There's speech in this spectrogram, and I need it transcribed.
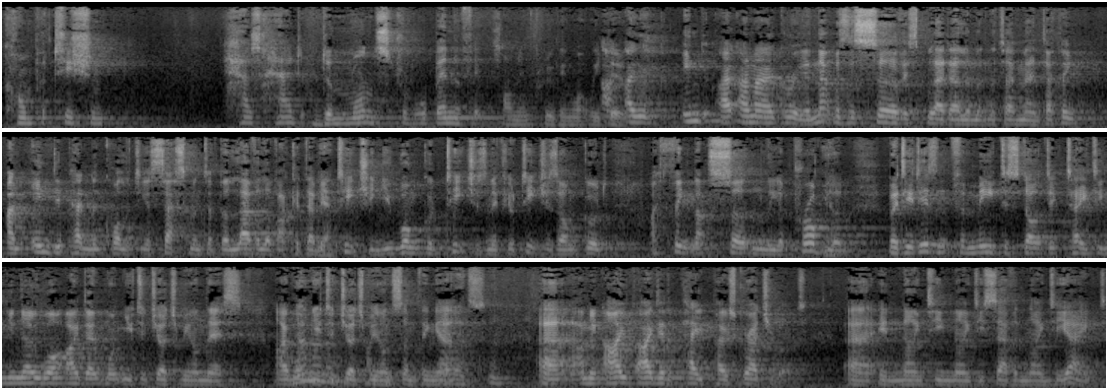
competition has had demonstrable benefits on improving what we do. I, I, in, I, and I agree, and that was the service led element that I meant. I think an independent quality assessment of the level of academic yeah. teaching. You want good teachers, and if your teachers aren't good, I think that's certainly a problem. Yeah. But it isn't for me to start dictating, you know what, I don't want you to judge me on this, I want no, no, you to no. judge me on something else. Uh, I mean, I, I did a paid postgraduate uh, in 1997 98.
